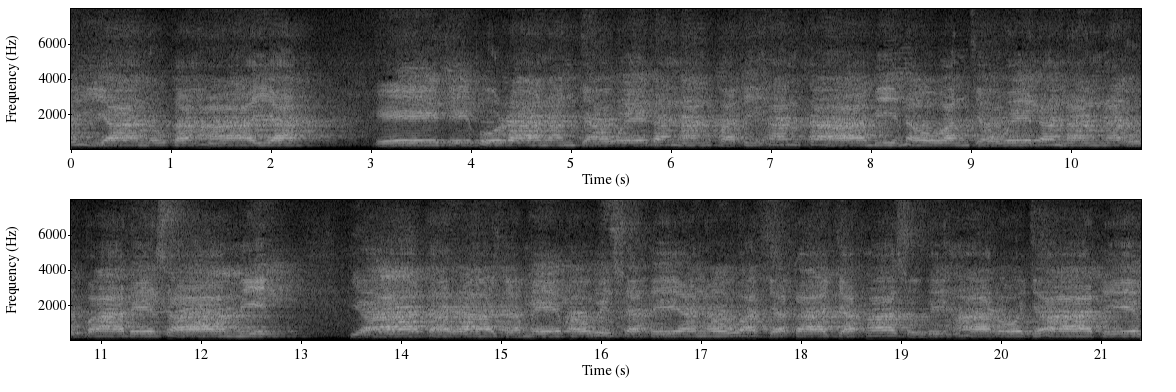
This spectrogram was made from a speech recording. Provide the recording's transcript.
ริยานุกหายาเอ รานันจะเวดนังปฏิหังคามินวันจะเวดนังนาอุปาเดสามิยาตาราจะเมภวิสเตอนวัจกาจะพาสุวิหารโรจาเตม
